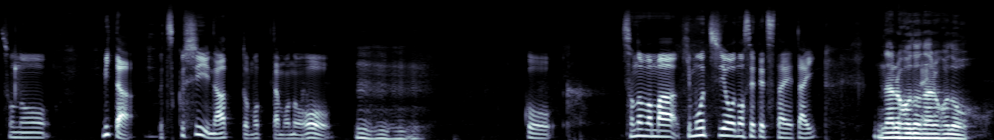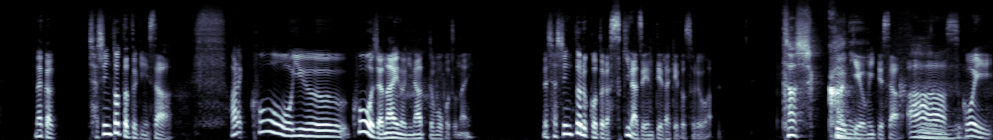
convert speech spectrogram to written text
その見た美しいなと思ったものをうんうんうんこうそのまま気持ちを乗せて伝えたいうん。なるほど、なるほど。なんか写真撮った時にさあれこういうこうじゃないのになって思うことない？で写真撮ることが好きな前提だけどそれは確かに。風景を見てさあうんーすごい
